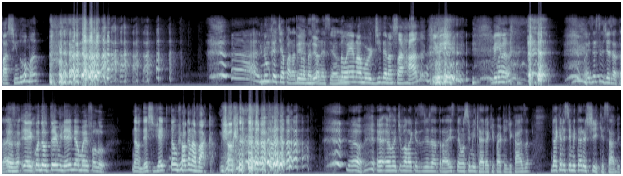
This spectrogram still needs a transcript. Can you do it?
passinho do romano. Ah, nunca tinha parado pra Entendeu? pensar nesse ângulo. Não é na mordida, é na sarrada que vem. vem na... Mas esses dias atrás. Aham. E aí quando eu terminei, minha mãe falou: Não, desse jeito então joga na vaca. Joga Não, eu, eu vou te falar que esses dias atrás tem um cemitério aqui perto de casa. Daquele cemitério chique, sabe?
